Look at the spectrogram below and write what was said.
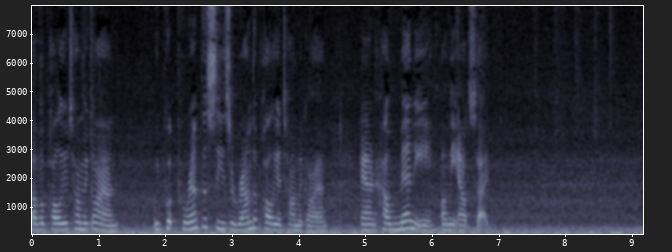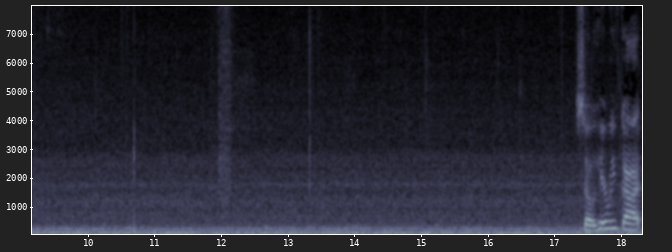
of a polyatomic ion, We put parentheses around the polyatomic ion and how many on the outside. So here we've got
